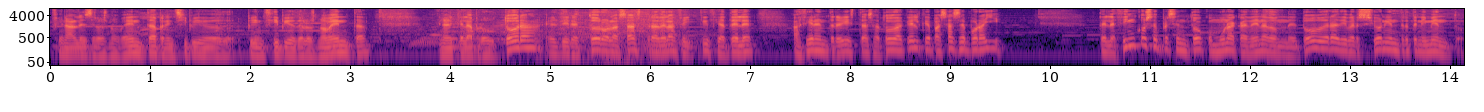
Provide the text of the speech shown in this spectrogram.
finales de los 90, principio, principio de los 90, en el que la productora, el director o la sastra de la ficticia tele hacían entrevistas a todo aquel que pasase por allí. Telecinco se presentó como una cadena donde todo era diversión y entretenimiento,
